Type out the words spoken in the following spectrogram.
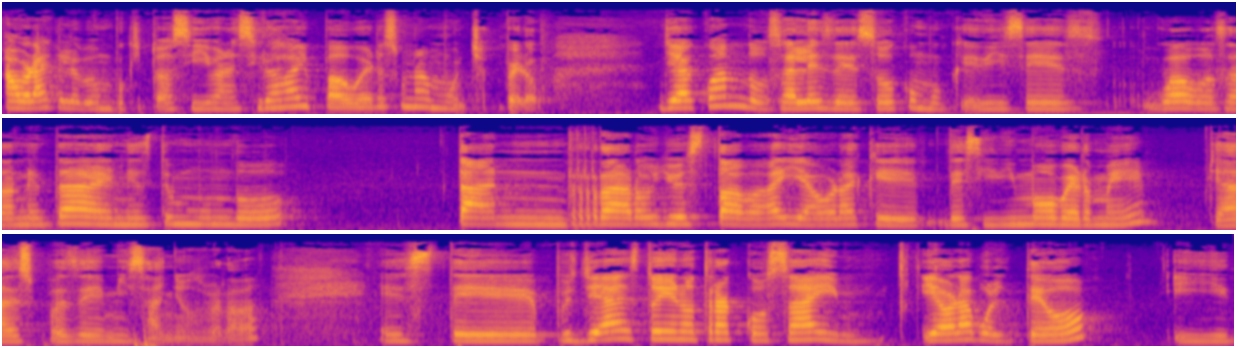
ahora que lo veo un poquito así van a decir, "Ay, Pau, eres una mocha", pero ya cuando sales de eso, como que dices, wow, o sea, neta, en este mundo tan raro yo estaba y ahora que decidí moverme, ya después de mis años, ¿verdad? Este, pues ya estoy en otra cosa y, y ahora volteo y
